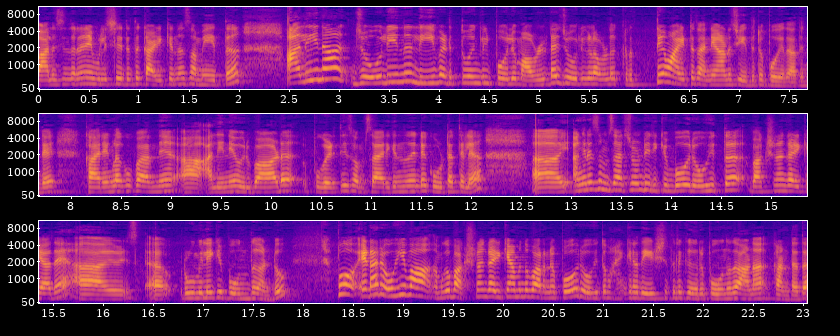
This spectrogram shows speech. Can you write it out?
ബാലചന്ദ്രനെ വിളിച്ചെടുത്ത് കഴിക്കുന്ന സമയത്ത് അലീന ജോലിയിൽ നിന്ന് ലീവ് എടുത്തുവെങ്കിൽ പോലും അവളുടെ ജോലികൾ അവൾ കൃത്യമായിട്ട് തന്നെയാണ് ചെയ്തിട്ട് പോയത്. അതിന്റെ കാര്യങ്ങളൊക്കെ പറഞ്ഞ് അലീനെ ഒരുപാട് പുകഴ്ത്തി സംസാരിക്കുന്നതിന്റെ കൂട്ടത്തിൽ അങ്ങനെ സംസാരിച്ചുകൊണ്ടിരിക്കുമ്പോൾ രോഹിത്ത് ഭക്ഷണം കഴിക്കാതെ റൂമിലേക്ക് പോകുന്നത് കണ്ടു. അപ്പോൾ എടാ രോഹി വാ നമുക്ക് ഭക്ഷണം കഴിക്കാമെന്ന് പറഞ്ഞപ്പോൾ രോഹിത് ഭയങ്കര ദേഷ്യത്തിൽ കയറി പോകുന്നതാണ് കണ്ടത്.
